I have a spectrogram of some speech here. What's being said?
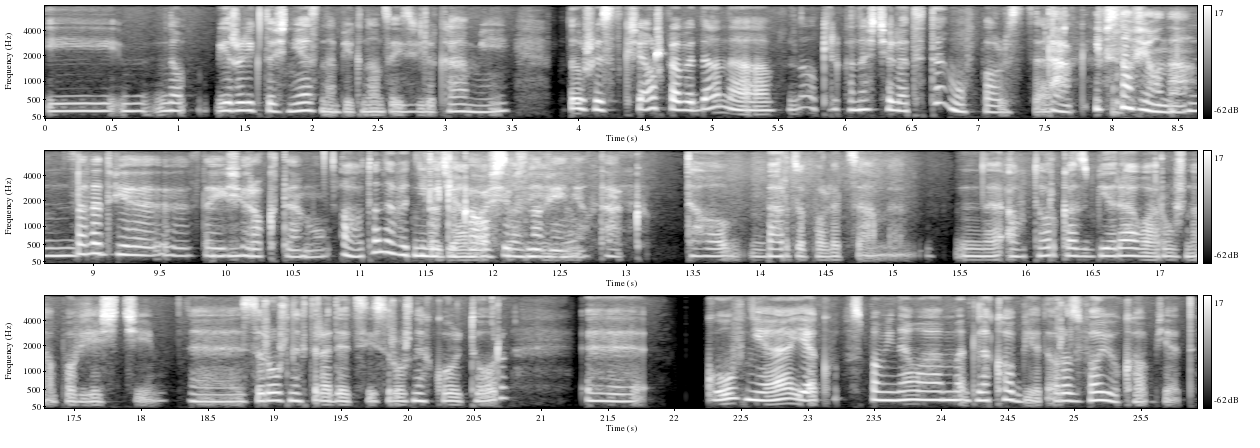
I no, jeżeli ktoś nie zna biegnącej z wilkami, to już jest książka wydana no, kilkanaście lat temu w Polsce. Tak, i wznowiona. Mm. Zaledwie, e, zdaje się, rok temu. O, to nawet nie wiedziałam się wznowienia, tak. To bardzo polecamy. Autorka zbierała różne opowieści e, z różnych tradycji, z różnych kultur. E, głównie, jak wspominałam, dla kobiet, o rozwoju kobiet.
